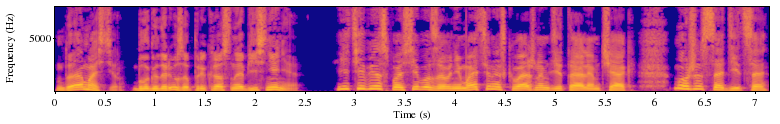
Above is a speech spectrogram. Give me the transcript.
«Да, мастер, благодарю за прекрасное объяснение». «И тебе спасибо за внимательность к важным деталям, Чак. Можешь садиться.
